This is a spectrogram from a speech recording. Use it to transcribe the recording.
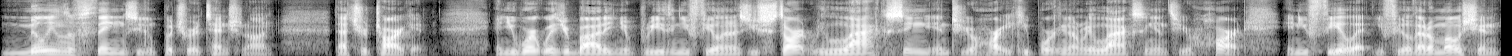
millions of things you can put your attention on. That's your target. And you work with your body and you breathe and you feel. And as you start relaxing into your heart, you keep working on relaxing into your heart. And you feel it. You feel that emotion.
